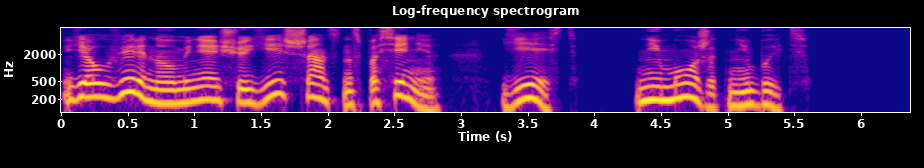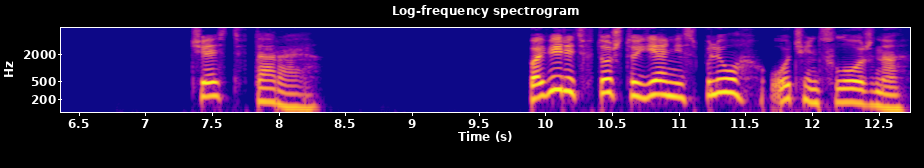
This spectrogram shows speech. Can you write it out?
Я уверена, у меня еще есть шанс на спасение. Есть. Не может не быть. Часть вторая. Поверить в то, что я не сплю, очень сложно.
